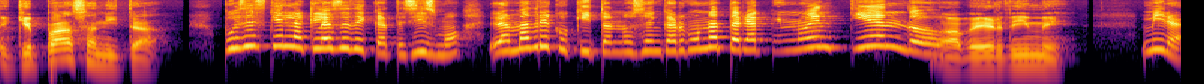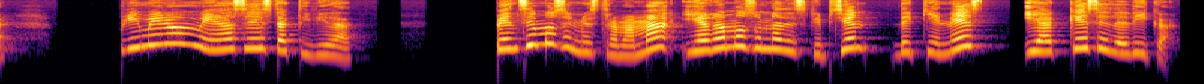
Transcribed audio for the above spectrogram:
Eh, ¿Qué pasa, Anita? Pues es que en la clase de catecismo, la madre Coquito nos encargó una tarea que no entiendo. A ver, dime. Mira, primero me hace esta actividad. Pensemos en nuestra mamá y hagamos una descripción de quién es y a qué se dedica.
